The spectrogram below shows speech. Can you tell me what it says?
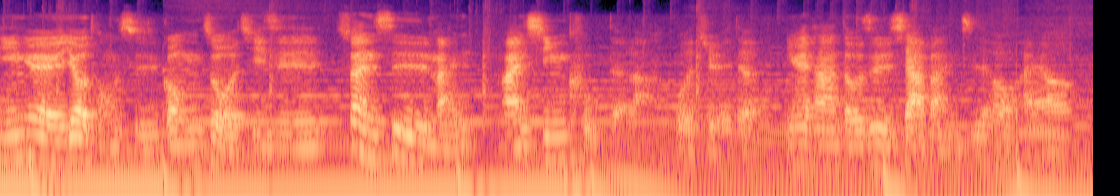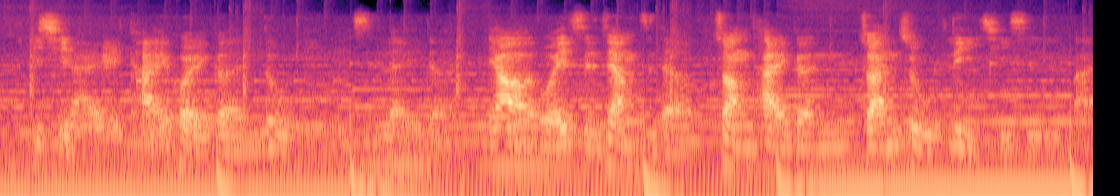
音乐又同时工作，其实算是蛮蛮辛苦的啦。我觉得，因为他都是下班之后还要一起来开会跟录音之类的，要维持这样子的状态跟专注力，其实蛮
